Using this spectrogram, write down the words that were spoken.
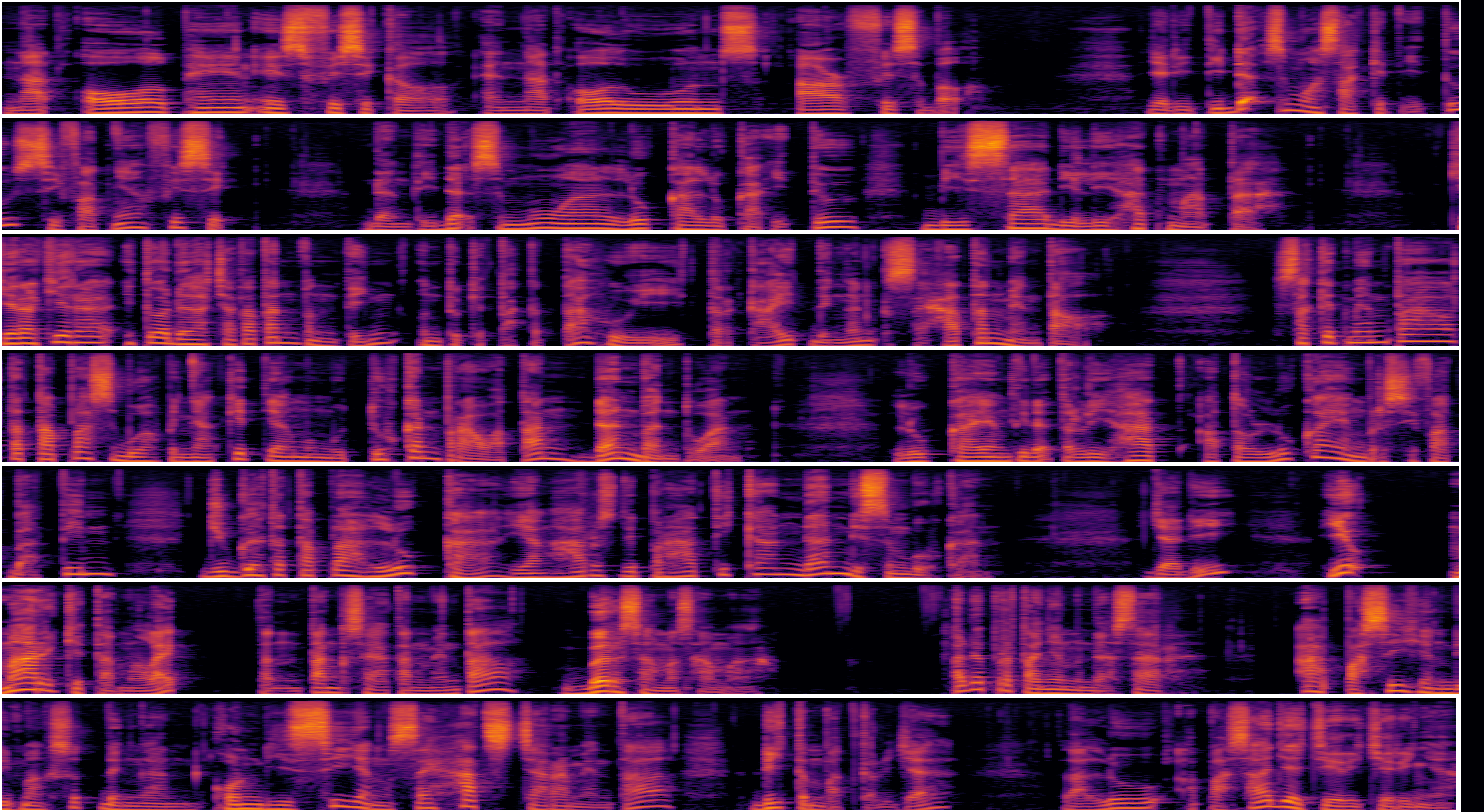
Not all pain is physical and not all wounds are visible. Jadi tidak semua sakit itu sifatnya fisik dan tidak semua luka-luka itu bisa dilihat mata. Kira-kira itu adalah catatan penting untuk kita ketahui terkait dengan kesehatan mental. Sakit mental tetaplah sebuah penyakit yang membutuhkan perawatan dan bantuan. Luka yang tidak terlihat atau luka yang bersifat batin juga tetaplah luka yang harus diperhatikan dan disembuhkan. Jadi, yuk, mari kita melek tentang kesehatan mental bersama-sama. Ada pertanyaan mendasar. Apa sih yang dimaksud dengan kondisi yang sehat secara mental di tempat kerja? Lalu, apa saja ciri-cirinya?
